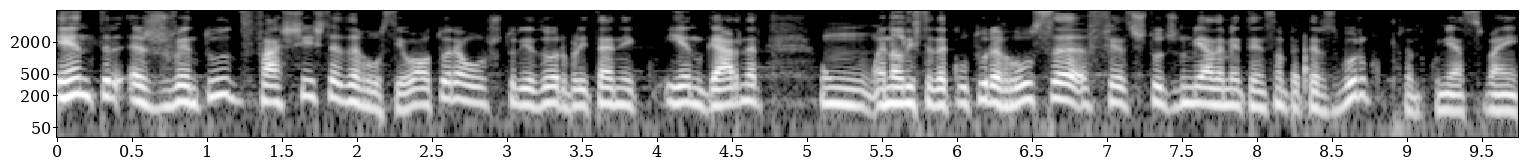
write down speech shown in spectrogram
entre a juventude fascista da Rússia. O autor é o historiador britânico Ian Garner, um analista da cultura russa, fez estudos nomeadamente em São Petersburgo, portanto conhece bem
